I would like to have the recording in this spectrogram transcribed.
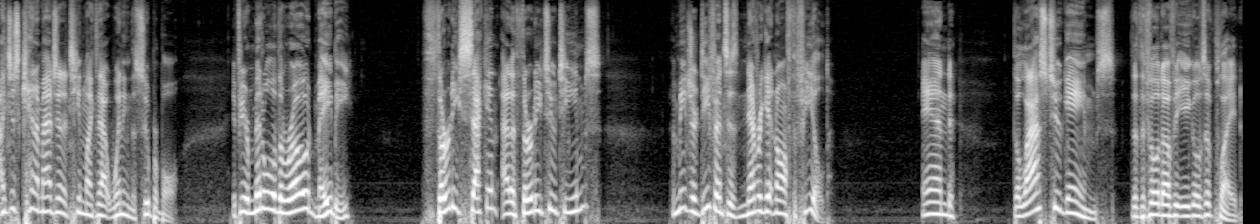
I just can't imagine a team like that winning the Super Bowl. If you're middle of the road, maybe. 32nd out of 32 teams, that means your defense is never getting off the field. And the last two games that the Philadelphia Eagles have played,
